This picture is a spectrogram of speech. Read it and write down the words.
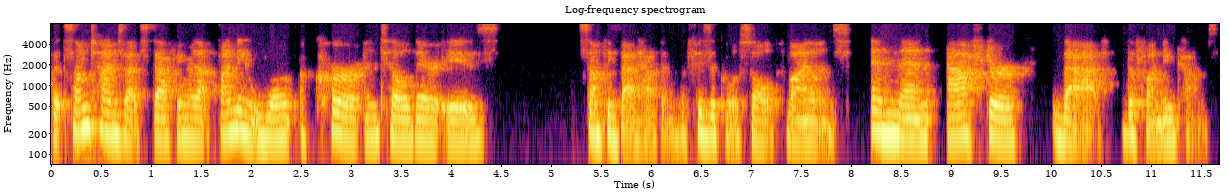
But sometimes that staffing or that funding won't occur until there is something bad happen, the physical assault, violence. And then after that the funding comes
